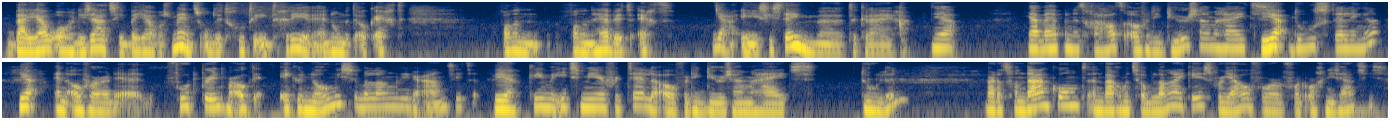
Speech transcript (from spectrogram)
bij jouw organisatie, bij jou als mens, om dit goed te integreren en om het ook echt van een, van een habit echt ja, in je systeem te krijgen. Ja. Ja, we hebben het gehad over die duurzaamheidsdoelstellingen. Ja. En over de footprint, maar ook de economische belangen die eraan zitten. Ja. Kun je me iets meer vertellen over die duurzaamheidsdoelen? Waar dat vandaan komt en waarom het zo belangrijk is voor jou, voor, voor de organisaties?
